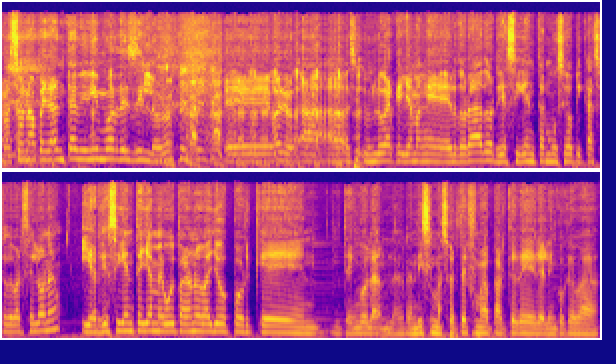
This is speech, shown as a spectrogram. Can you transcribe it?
Me sonado pedante a mí mismo al decirlo, ¿no? Eh, bueno, a, a un lugar que llaman El Dorado, al día siguiente al Museo Picasso de Barcelona y al día siguiente ya me voy para Nueva York porque tengo la, la grandísima suerte de formar parte del elenco que va,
